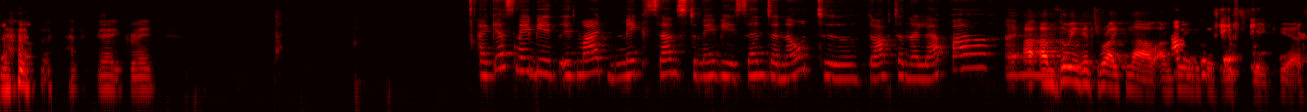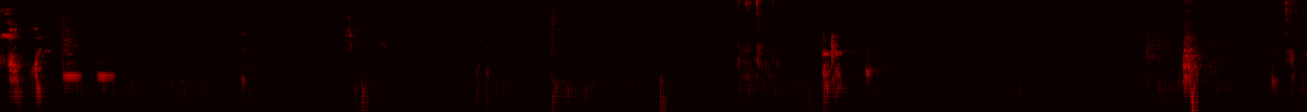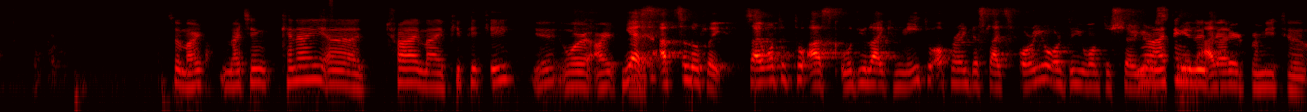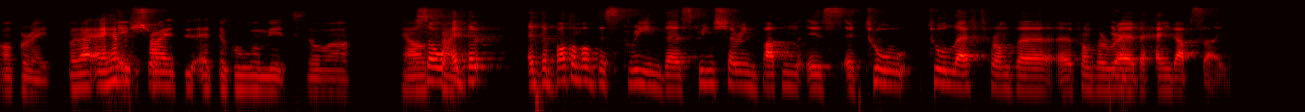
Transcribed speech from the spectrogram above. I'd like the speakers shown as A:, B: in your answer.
A: great, great.
B: I guess maybe it, it might make sense to maybe send a note to Dr. Nalepa.
C: I am doing it right now. I'm doing
B: Oh,
C: it this week. Yes, thank you.
A: So, Mar- Martin, can I uh, try my PPT? Yeah? Or are
C: Yes, absolutely. So I wanted to ask, would you like me to operate the slides for you, or do you want to share
A: No,
C: your
A: I think
C: screen?
A: it's
C: I-
A: better for me to operate, but I, I haven't
C: sure.
A: tried at the Google Meet, so uh, yeah, I'll
C: so
A: try.
C: at the at the bottom of the screen, the screen sharing button is uh, two two left from the uh, from the
A: Yeah.
C: red hang up sign.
